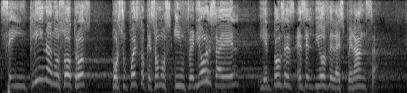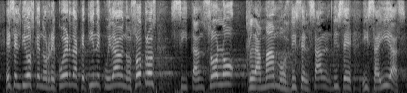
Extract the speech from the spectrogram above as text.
se inclina a nosotros. Por supuesto que somos inferiores a Él y entonces es el Dios de la esperanza. Es el Dios que nos recuerda que tiene cuidado de nosotros si tan solo clamamos, dice el Sal, dice Isaías.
